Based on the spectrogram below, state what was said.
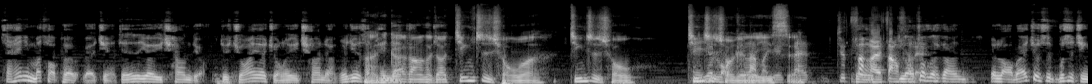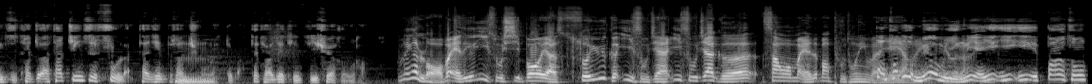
上海人没钞票不要紧，但是要有腔调，就穷也要穷了有腔调，搿就是上啊，海人人家。讲搿叫精致穷嘛，精致穷，精致穷这个意思。哎，就脏来脏出老来赵。哥讲，老白就是不是精致，他就他精致富了，他已经不算穷嗯了，对吧？他条件挺的确很好。那个老板还是有艺术细胞呀，属于搿艺术家，艺术家搿生活嘛，还是帮普通人勿一样的。但他这个没有盈利，伊伊伊帮种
